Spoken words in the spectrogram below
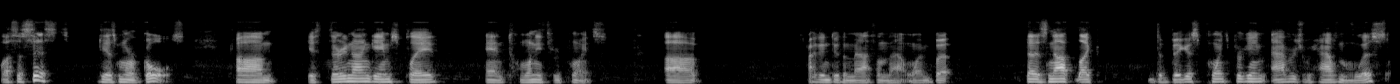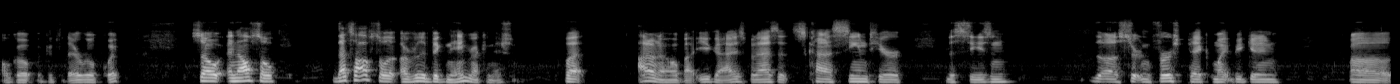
less assists. He has more goals. Um, he has 39 games played and 23 points. Uh, I didn't do the math on that one, but that is not like the biggest points per game average we have on the list. I'll go I'll get to there real quick. So, and also, that's also a really big name recognition. But I don't know about you guys, but as it's kind of seemed here this season, the certain first pick might be getting uh,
